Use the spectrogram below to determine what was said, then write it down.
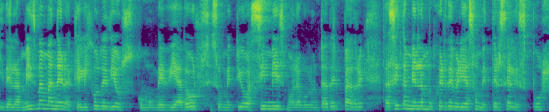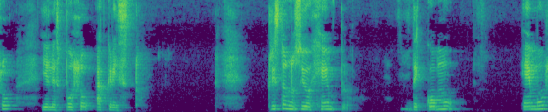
Y de la misma manera que el Hijo de Dios, como mediador, se sometió a sí mismo a la voluntad del Padre, así también la mujer debería someterse al esposo y el esposo a Cristo. Cristo nos dio ejemplo de cómo hemos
